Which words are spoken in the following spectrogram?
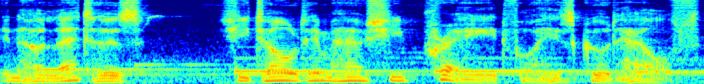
In her letters, she told him how she prayed for his good health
